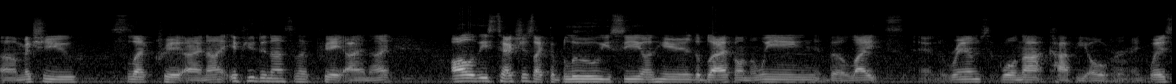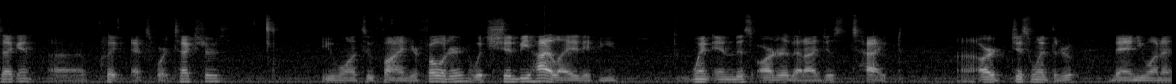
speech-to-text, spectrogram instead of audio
Um, make sure you select Create INI. If you do not select Create INI, all of these textures, like the blue you see on here, the black on the wing, the lights, and the rims will not copy over. And wait a second, uh, click export textures. You want to find your folder, which should be highlighted if you went in this order that I just typed, uh, or just went through. Then you want to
